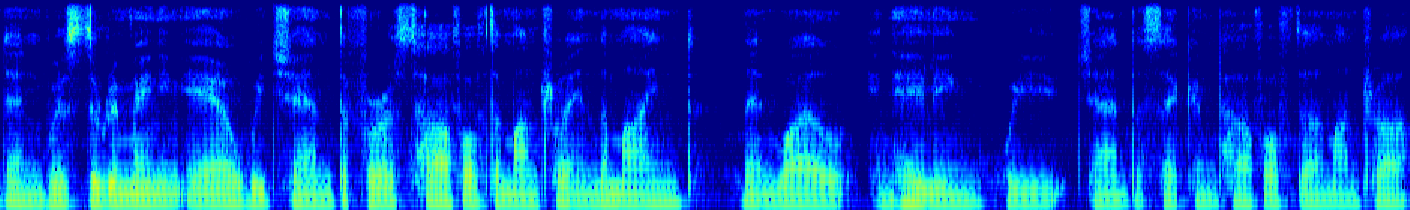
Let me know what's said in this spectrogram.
then with the remaining air we chant the first half of the mantra in the mind then while inhaling, we chant the second half of the mantra.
